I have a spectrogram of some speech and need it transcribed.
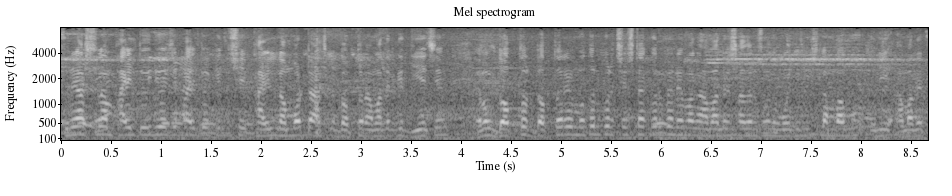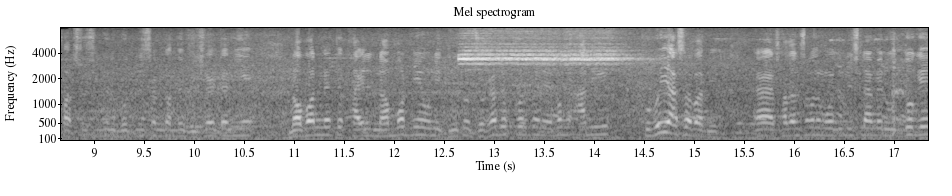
শুনে আসছিলাম ফাইল তৈরি হয়েছে, ফাইল তৈরি, কিন্তু সেই ফাইল নম্বরটা আজকে দপ্তর আমাদেরকে দিয়েছেন এবং দপ্তর, দপ্তরের মতন করে চেষ্টা করবেন এবং আমাদের সাধারণ সম্পাদক মহিদুল ইসলাম বাবু, উনি আমাদের পার্শ্ব বদলি সংক্রান্ত বিষয়টা নিয়ে নবান্নেতে ফাইল নম্বর নিয়ে উনি দ্রুত যোগাযোগ করবেন এবং আমি খুবই আশাবাদী। সাধারণ সম্পাদক মজুল ইসলামের উদ্যোগে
